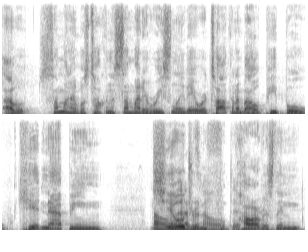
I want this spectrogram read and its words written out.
I, was- somebody was talking to somebody recently. They were talking about people kidnapping Oh, children, f- harvesting,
